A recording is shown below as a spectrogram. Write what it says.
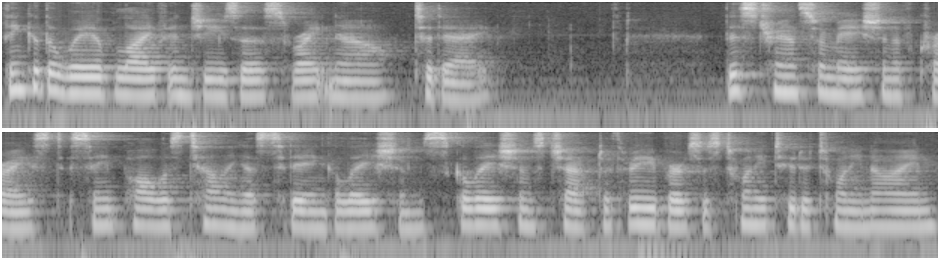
Think of the way of life in Jesus right now, today. This transformation of Christ, St. Paul was telling us today in Galatians, Galatians chapter 3, verses 22 to 29.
